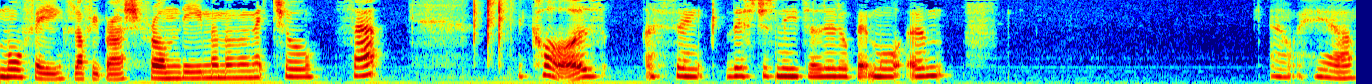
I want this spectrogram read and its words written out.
Morphe fluffy brush from the Mama Mitchell set because I think this just needs a little bit more oomph out here.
